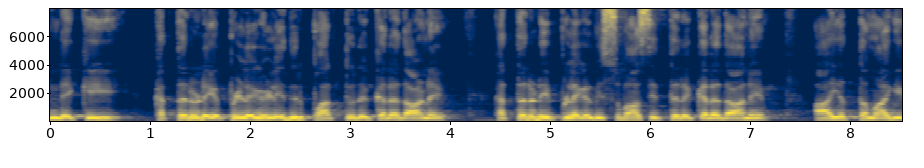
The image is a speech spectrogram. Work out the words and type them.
இன்றைக்கு கத்தருடைய பிள்ளைகள் எதிர்பார்த்திருக்கிறதானே கத்தருடைய பிள்ளைகள் விசுவாசித்திருக்கிறதானே ஆயத்தமாகி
